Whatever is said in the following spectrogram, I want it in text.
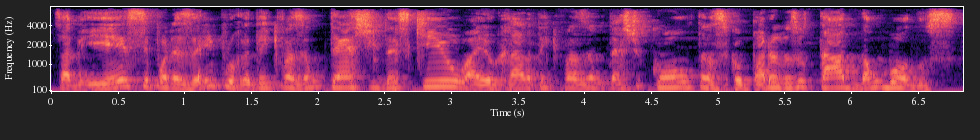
Sabe? E esse, por exemplo, tem que fazer um teste da skill, aí o cara tem que fazer um teste contra, você compara o resultado, dá um bônus.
